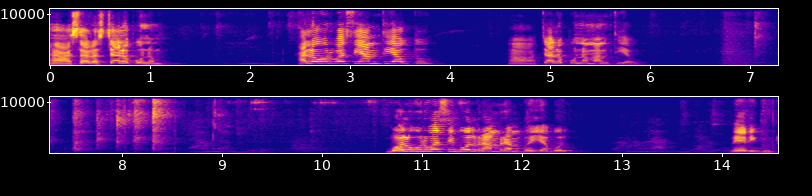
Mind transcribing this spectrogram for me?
હા, સરસ. ચાલો પૂનમ. હાલો, ઉર્વશી, આમથી આવતું હા, ચાલો પૂનમ, આમથી આવું. બોલ, ઉર્વશી, બોલ, રામ રામ ભૈયા, બોલ. વેરી ગુડ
